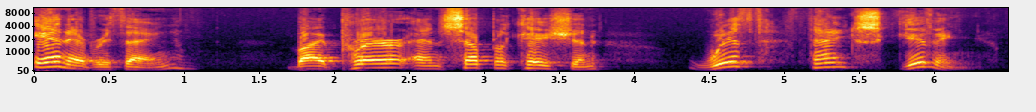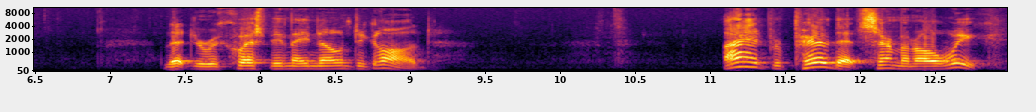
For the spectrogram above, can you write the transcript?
in everything, by prayer and supplication, with thanksgiving let your request be made known to God. I had prepared that sermon all week,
